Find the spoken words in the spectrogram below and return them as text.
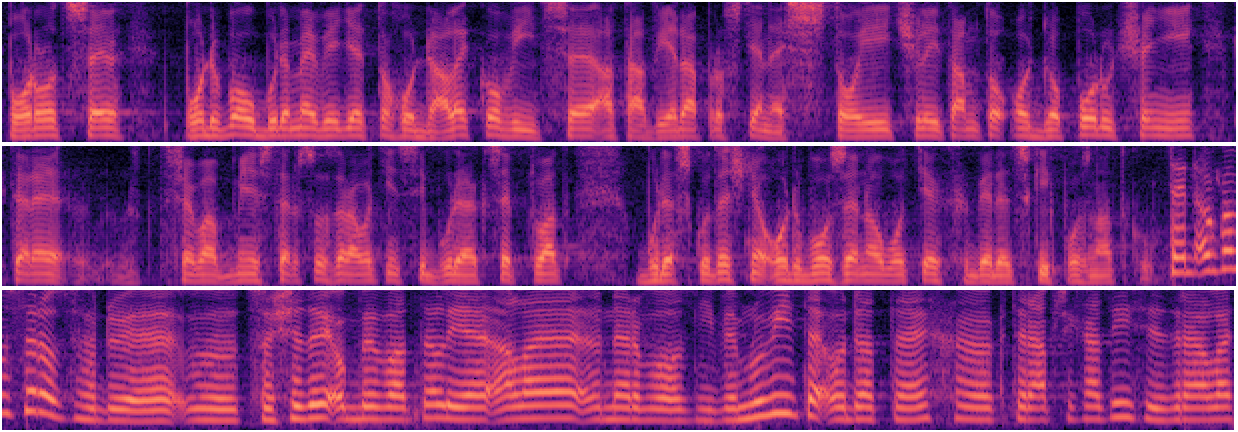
po roce po dvou budeme vědět toho daleko více a ta věda prostě nestojí, čili tam to o doporučení, které třeba ministerstvo zdravotnictví bude akceptovat, bude skutečně odvozeno od těch vědeckých poznatků. Ten, o kom se rozhoduje, což je tedy obyvatel, je ale nervózní. Vy mluvíte o datech, která přichází z Izraele.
